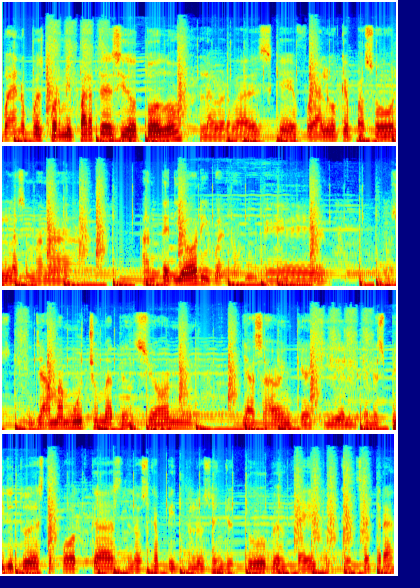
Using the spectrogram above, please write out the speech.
bueno, pues por mi parte ha sido todo. La verdad es que fue algo que pasó la semana anterior y bueno, eh, pues llama mucho mi atención ya saben que aquí el, espíritu de este podcast, los capítulos en YouTube, en Facebook, etcétera,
